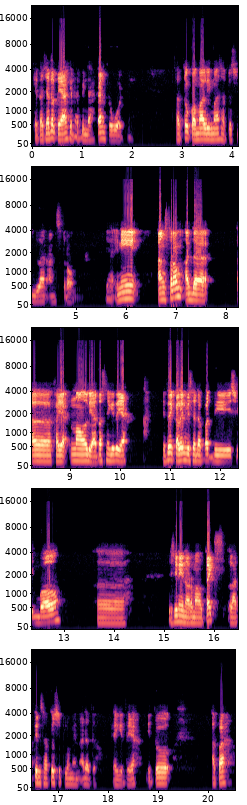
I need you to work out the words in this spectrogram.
Kita catat ya, kita pindahkan ke Word. 1,519 angstrom. Ya, ini angstrom ada eh, kayak nol di atasnya gitu ya. Itu kalian bisa dapat di simbol eh, di sini normal text Latin satu suplemen ada tuh kayak gitu ya. Itu apa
